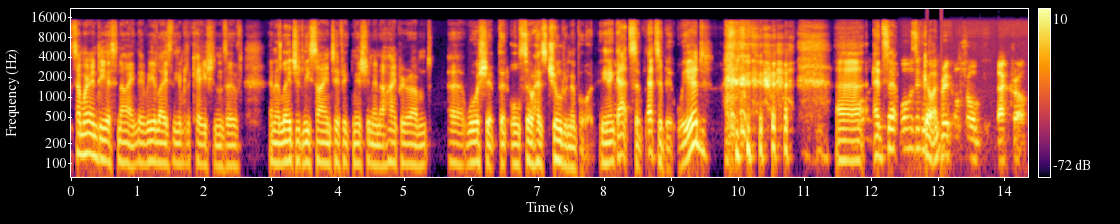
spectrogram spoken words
somewhere in ds9 they realized the implications of an allegedly scientific mission in a hyper armed uh, warship that also has children aboard. And you think that's a that's a bit weird. Uh, and so What was the Go on. cultural backdrop?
